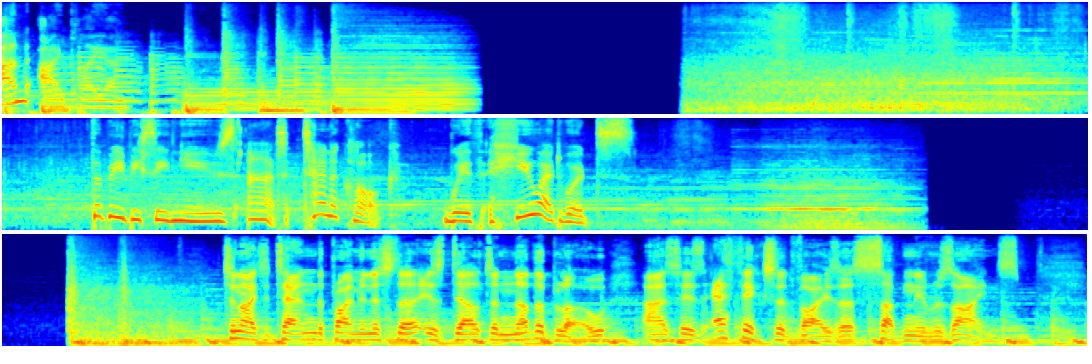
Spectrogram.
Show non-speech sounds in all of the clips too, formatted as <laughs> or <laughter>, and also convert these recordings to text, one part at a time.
and iPlayer. The BBC News at 10 o'clock with Huw Edwards. Tonight at 10, the Prime Minister is dealt another blow as his ethics advisor suddenly resigns.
